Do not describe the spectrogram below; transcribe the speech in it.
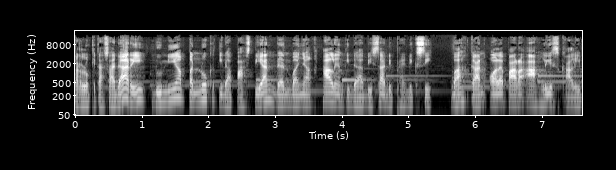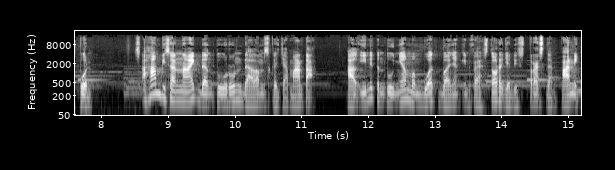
Perlu kita sadari, dunia penuh ketidakpastian dan banyak hal yang tidak bisa diprediksi, bahkan oleh para ahli sekalipun. Saham bisa naik dan turun dalam sekejap mata. Hal ini tentunya membuat banyak investor jadi stres dan panik.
